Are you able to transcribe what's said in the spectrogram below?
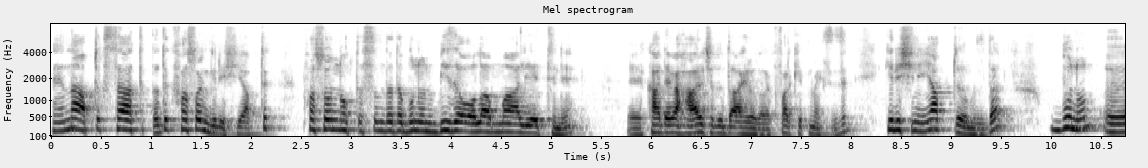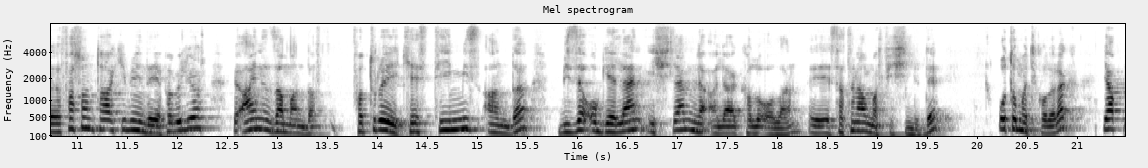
E, ne yaptık? Sağ tıkladık, fason girişi yaptık. Fason noktasında da bunun bize olan maliyetini e, KDV hariç de dahil olarak fark etmeksizin girişini yaptığımızda bunun e, fason takibini de yapabiliyor ve aynı zamanda faturayı kestiğimiz anda bize o gelen işlemle alakalı olan e, satın alma fişini de otomatik olarak yap,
